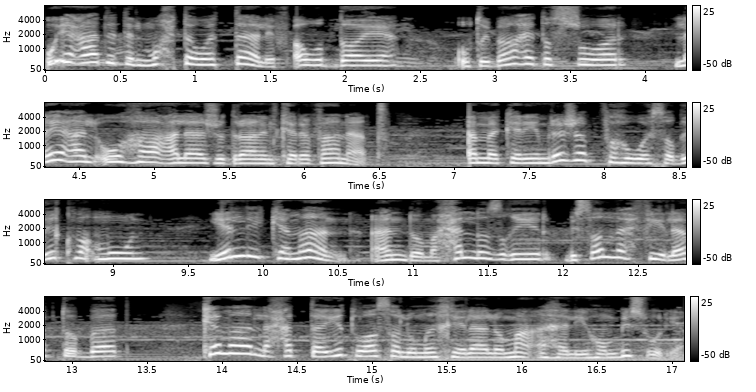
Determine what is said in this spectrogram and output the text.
وإعادة المحتوى التالف أو الضايع وطباعة الصور ليعلقوها على جدران الكرفانات. أما كريم رجب فهو صديق مأمون يلي كمان عنده محل صغير بيصلح فيه لابتوبات كمان لحتى يتواصلوا من خلاله مع أهاليهم بسوريا.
